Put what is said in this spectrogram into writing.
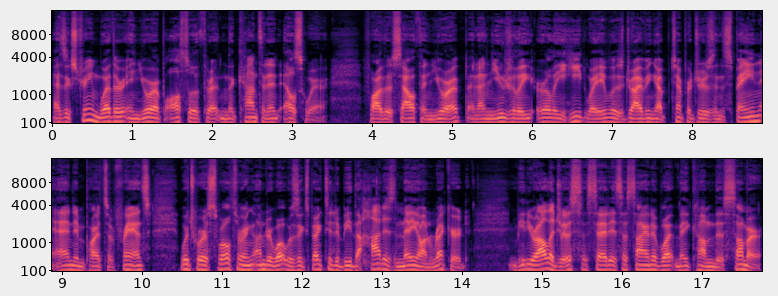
as extreme weather in Europe also threatened the continent elsewhere. Farther south in Europe, an unusually early heat wave was driving up temperatures in Spain and in parts of France, which were sweltering under what was expected to be the hottest May on record. Meteorologists said it's a sign of what may come this summer.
